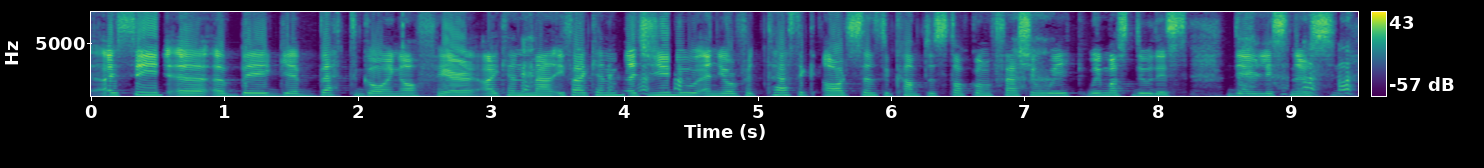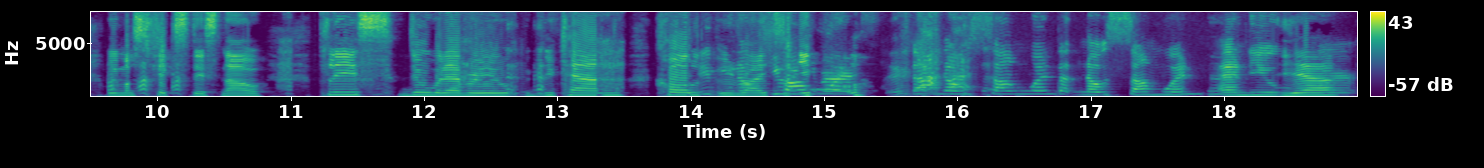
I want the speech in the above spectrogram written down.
I see a, a big uh, bet going off here. I can man- if I can manage you and your fantastic artisans to come to Stockholm Fashion Week. We must do this, dear listeners. We must fix this now. Please do whatever you you can. Call If you know right someone that knows someone that knows someone and you Yeah. are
